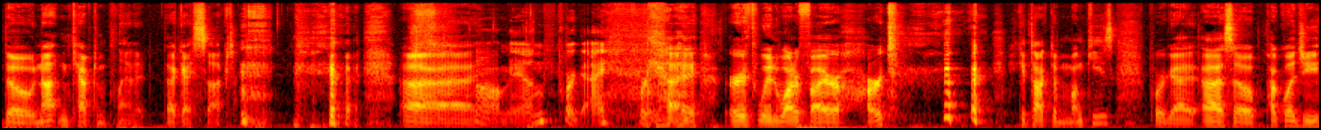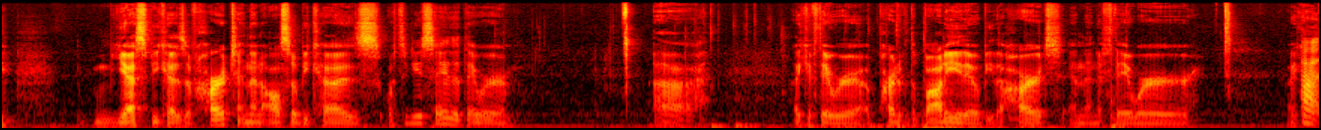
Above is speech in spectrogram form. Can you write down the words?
though not in Captain Planet. That guy sucked. uh, Oh man, poor guy. poor guy. Earth, wind, water, fire, heart. Could talk to monkeys. Poor guy. Uh, so Puckwudgie. Yes, because of heart, and then also because what did you say that they were? Uh, like if they were a part of the body, they would be the heart, and then if they were like Uh,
